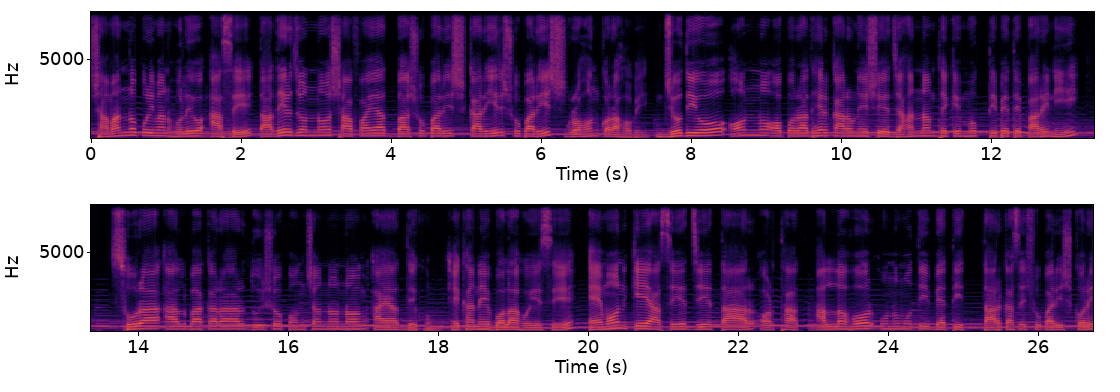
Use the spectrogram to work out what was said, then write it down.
সামান্য পরিমাণ হলেও আছে, তাদের জন্য সাফায়াত বা সুপারিশকারীর সুপারিশ গ্রহণ করা হবে। যদিও অন্য অপরাধের কারণে সে জাহান্নাম থেকে মুক্তি পেতে পারেনি সুরা আল বাকারার দুইশো পঞ্চান্ন নং আয়াত দেখুন। এখানে বলা হয়েছে, এমন কে আছে যে তার অর্থাৎ আল্লাহর অনুমতি ব্যতীত তার কাছে সুপারিশ করে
